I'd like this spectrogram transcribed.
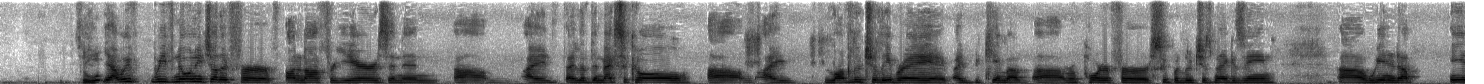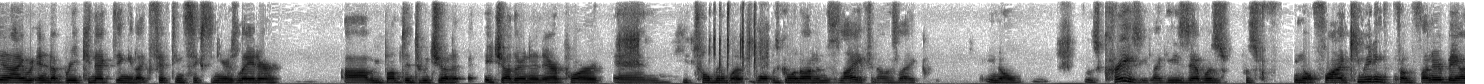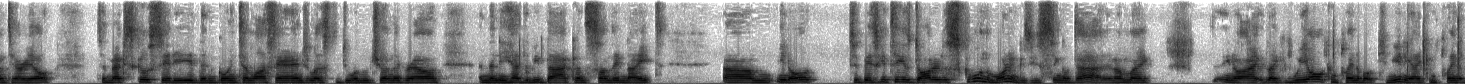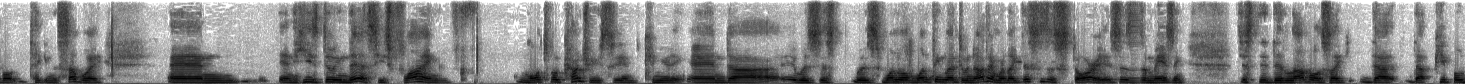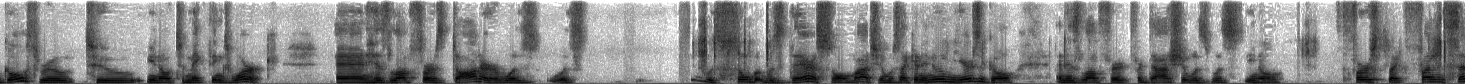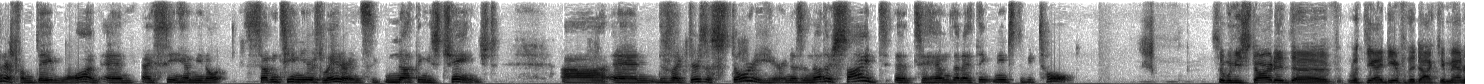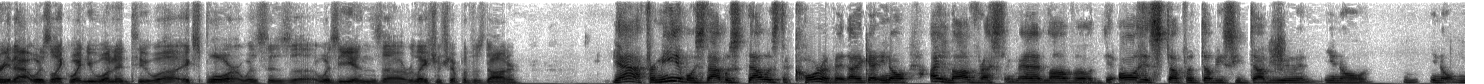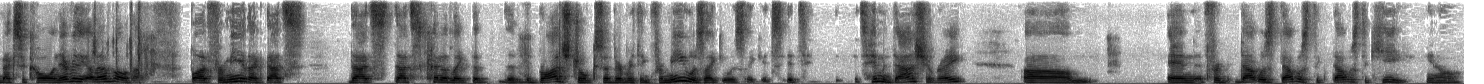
So, what, Yeah, we've we've known each other for on and off for years, and then um, I I lived in Mexico. Um, I love lucha libre. I, I became a uh, reporter for Super Luchas magazine. Uh, we ended up Ian and I ended up reconnecting like 15, 16 years later. Uh, we bumped into each other, each other in an airport, and he told me what, what was going on in his life, and I was like, you know, it was crazy. Like he uh, was was you know flying, commuting from Thunder Bay, Ontario, to Mexico City, then going to Los Angeles to do a lucha underground, and then he had to be back on Sunday night, um, you know, to basically take his daughter to school in the morning because he's a single dad. And I'm like, you know, I like we all complain about commuting. I complain about taking the subway, and and he's doing this. He's flying multiple countries in commuting, and uh, it was just was one one thing led to another, and we're like, this is a story. This is amazing. Just the, the levels like that that people go through to you know to make things work, and his love for his daughter was was was so was there so much. It was like and I knew him years ago, and his love for for Dasha was was you know first like front and center from day one. And I see him you know 17 years later, and it's, nothing has changed. Uh, and there's like there's a story here, and there's another side to, to him that I think needs to be told. So when you started uh, with the idea for the documentary, that was like what you wanted to uh, explore was his uh, was Ian's uh, relationship with his daughter. yeah for me it was that was that was the core of it i get you know i love wrestling man i love uh, the, all his stuff with wcw and you know you know mexico and everything i love all that but for me like that's that's that's kind of like the, the the broad strokes of everything for me was like it was like it's it's it's him and dasha right um and for that was that was the that was the key you know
